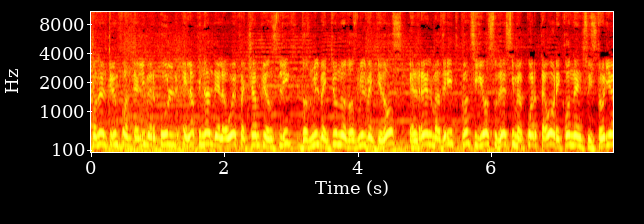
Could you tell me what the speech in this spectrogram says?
Con el triunfo ante Liverpool en la final de la UEFA Champions League 2021-2022, el Real Madrid consiguió su décima cuarta orejona en su historia.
